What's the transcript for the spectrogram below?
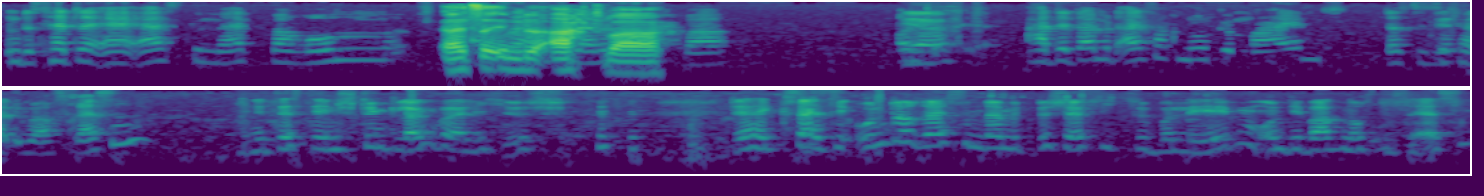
Und das hätte er erst gemerkt, warum als er in der 8 Level war. 8 war. Und Ja. hat er damit einfach nur gemeint, dass sie sich halt überfressen? Nicht, dass denen stinklangweilig ist. Der hat gesagt, die untere sind damit beschäftigt zu überleben und die warten auf das Essen.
